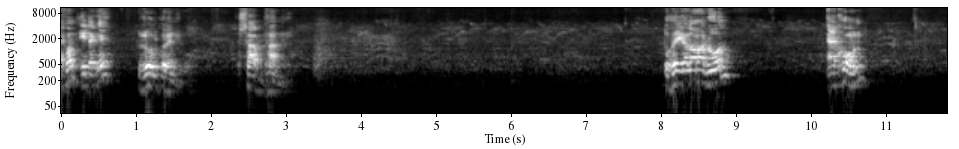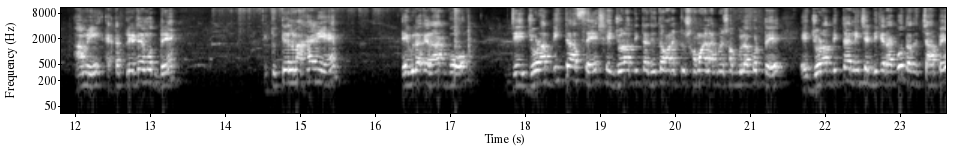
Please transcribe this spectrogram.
এখন এটাকে রোল করে নিব। সাবধানে। তো হয়ে গেল আমার রোল এখন আমি একটা প্লেটের মধ্যে একটু তেল মাখায় নিয়ে এগুলাকে রাখব। যে জোড়ার দিকটা আছে, সেই জোড়ার দিকটা যেহেতু আমার একটু সময় লাগবে সবগুলো করতে, এই জোড়ার দিকটা নিচের দিকে রাখব, তাতে চাপে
